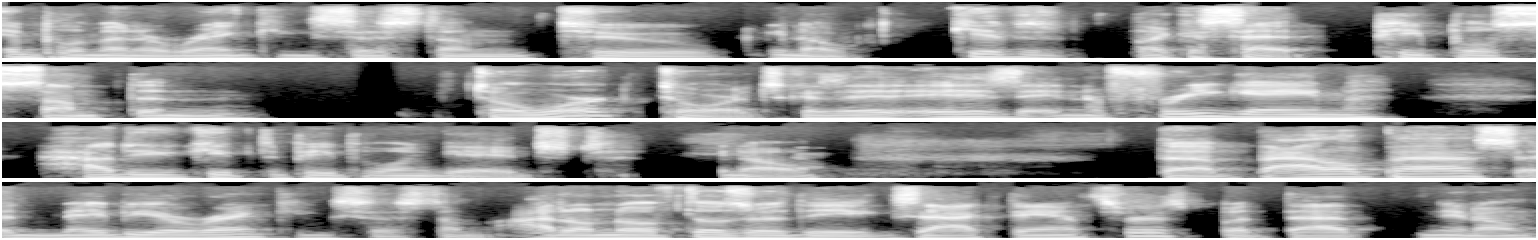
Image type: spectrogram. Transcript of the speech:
implement a ranking system to, you know, give, like I said, people something to work towards because it is in a free game. How do you keep the people engaged? You know, the battle pass and maybe a ranking system. I don't know if those are the exact answers, but that, you know,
